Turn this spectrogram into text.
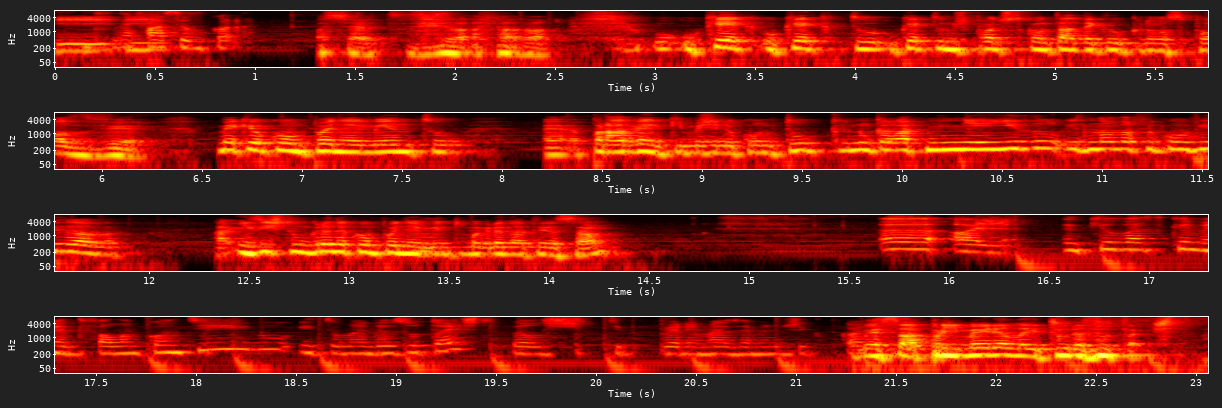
E, é fácil de decorar. Ah, certo. o, o, que é, o, que é que tu, o que é que tu nos podes contar daquilo que não se pode ver? Como é que é o acompanhamento para alguém que imagina como tu, que nunca lá tinha ido e de nada foi convidada? Ah, existe um grande acompanhamento, uma grande atenção? Uh, olha, aquilo basicamente falam contigo e tu mandas o texto para eles tipo, verem mais ou menos o que. Começa a primeira leitura do texto.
